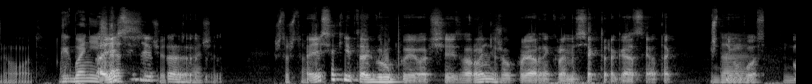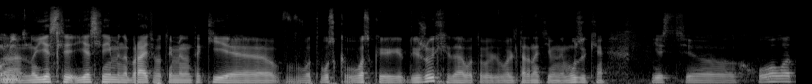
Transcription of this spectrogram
Вот. Как бы они а сейчас что-то значат. Что-что? А есть какие-то группы вообще из Воронежа популярные, кроме сектора газа? Я вот так да, не могу да, но если, если именно брать вот именно такие вот в, узко, в узкой движухе, да, вот в, в альтернативной музыке, есть э, Холод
